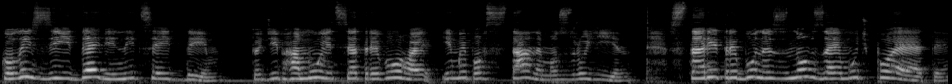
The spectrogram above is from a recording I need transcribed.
колись зійде війни цей дим. Тоді вгамується тривога, і ми повстанемо з руїн. Старі трибуни знов займуть поети,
